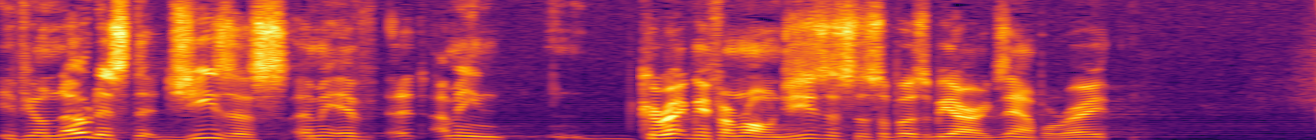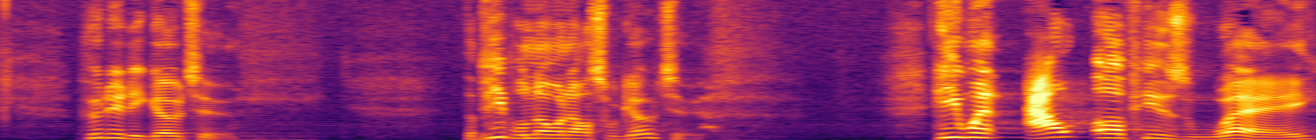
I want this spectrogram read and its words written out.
if you'll notice that Jesus, I mean, if, I mean, correct me if I'm wrong. Jesus is supposed to be our example, right? Who did he go to? The people no one else would go to. He went out of his way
